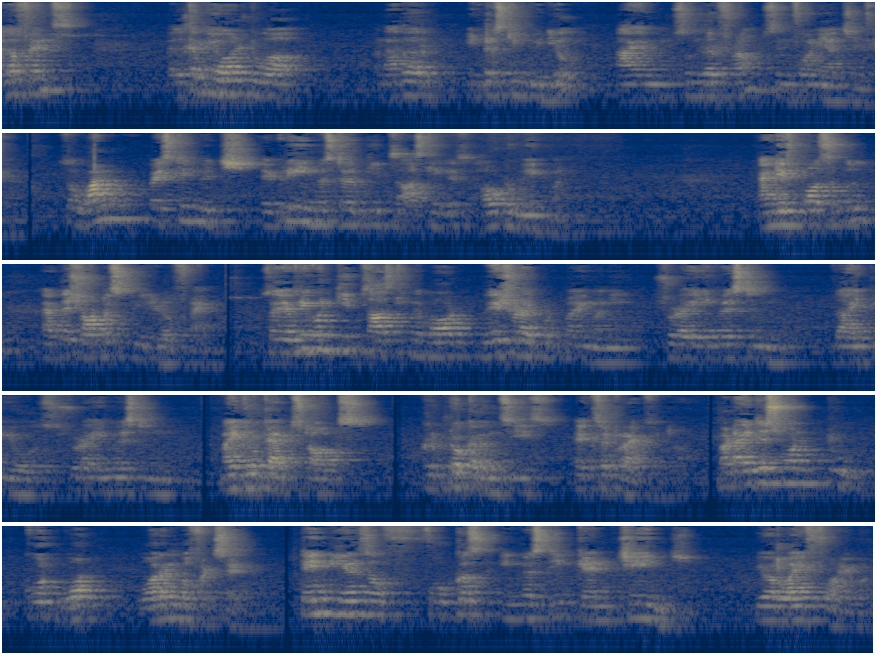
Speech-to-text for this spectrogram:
Hello friends, welcome you all to a, another interesting video. I am Sundar from Symphonia Chennai. So one question which every investor keeps asking is how to make money and if possible at the shortest period of time. So everyone keeps asking about where should I put my money? Should I invest in the IPOs? Should I invest in micro cap stocks, cryptocurrencies, etc. etc. But I just want to quote what Warren Buffett said 10 years of focused investing can change your life forever.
